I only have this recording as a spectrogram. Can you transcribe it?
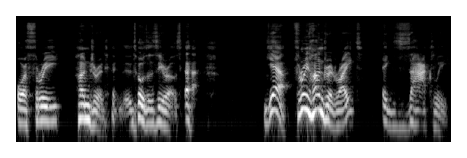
or 300? Those are zeros. yeah, 300, right? Exactly.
